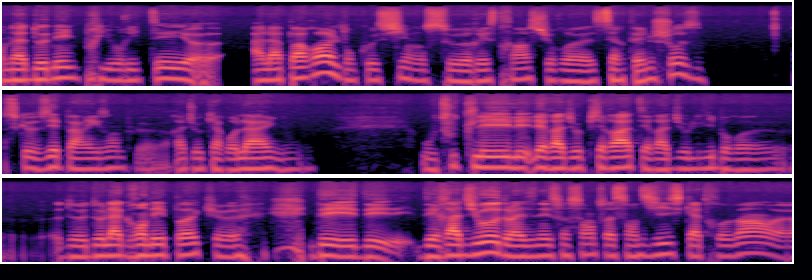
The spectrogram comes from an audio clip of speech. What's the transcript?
on a donné une priorité à la parole, donc aussi on se restreint sur certaines choses. Ce que faisait par exemple Radio Caroline ou toutes les, radios pirates et radios libres euh, de, la grande époque euh, des, des, radios dans les années 60, 70, 80.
